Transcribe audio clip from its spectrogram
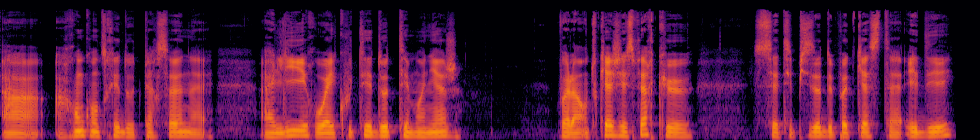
à, rencontrer d'autres personnes, à, lire ou à écouter d'autres témoignages. Voilà, en tout cas, j'espère que cet épisode de podcast t'a aidé.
